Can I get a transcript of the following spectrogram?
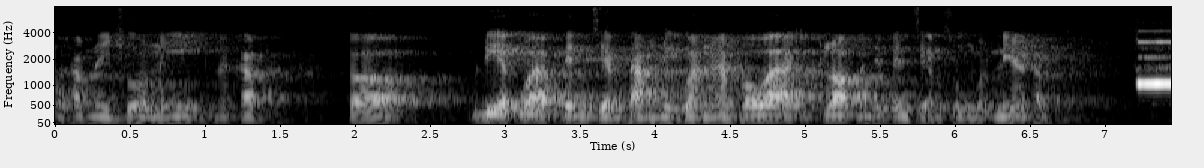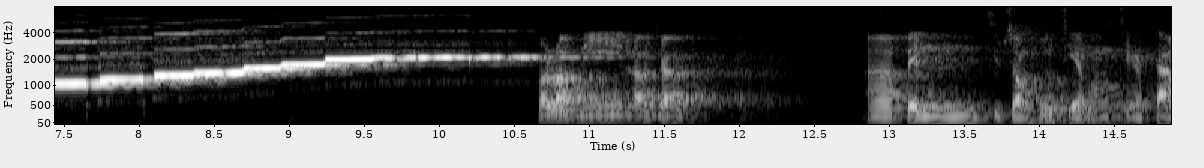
นะครับ ในช่วงนี้นะครับ ก็เรียกว่าเป็นเสียงต่ำดีกว่านะ เพราะว่าอีกรอบมันจะเป็นเสียงสูงแบบนี้ครับเพราะรอบนี้เราจะ เป็น 12เครื่องเสียงของเสียงต่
